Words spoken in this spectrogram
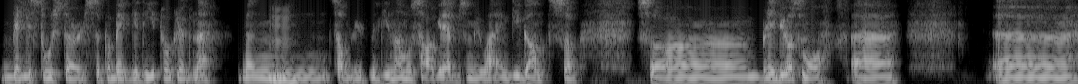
veldig stor størrelse på begge de to klubbene. Men mm. sammenlignet med Dinamo Zagreb, som jo er en gigant, så, så blir de jo små. Eh, eh,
